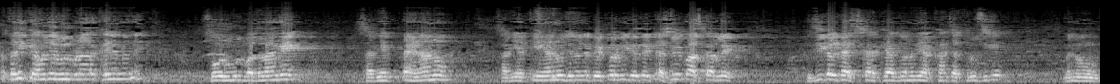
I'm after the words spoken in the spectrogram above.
ਪਤਾ ਨਹੀਂ ਕਿਹੋ ਜਿਹੇ ਰੂਲ ਬਣਾ ਰੱਖੇ ਨੇ ਇਹਨਾਂ ਨੇ। ਸੋ ਰੂਲ ਬਦਲਾਂਗੇ। ਸਾਡੀਆਂ ਭੈਣਾਂ ਨੂੰ, ਸਾਡੀਆਂ ਧੀਆਂ ਨੂੰ, ਜਿਨ੍ਹਾਂ ਨੇ ਪੇਪਰ ਵੀ ਦਿੱਤੇ ਟੈਸਟ ਵੀ ਪਾਸ ਕਰ ਲਏ। ਫਿਜ਼ੀਕਲ ਟੈਸਟ ਕਰਕੇ ਅੱਜ ਉਹਨਾਂ ਦੀ ਅੱਖਾਂ 'ਚ ਅਥਰੂ ਸੀਗੇ। ਮੈਨੂੰ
